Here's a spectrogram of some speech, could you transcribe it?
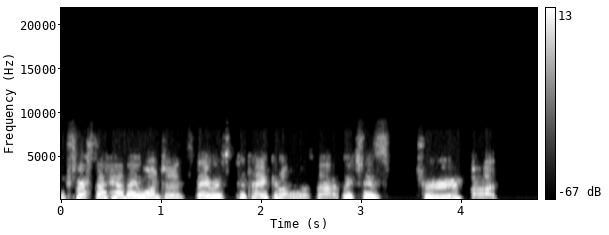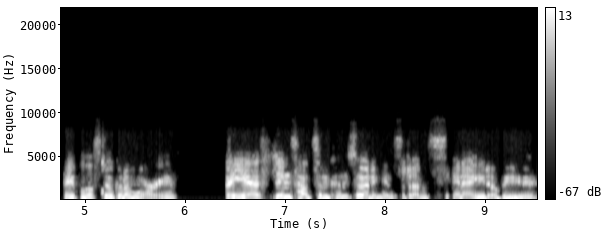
express that how they want and it's their risk to take and all of that, which is true, but people are still going to worry. But yeah, Sting's had some concerning incidents in AEW.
